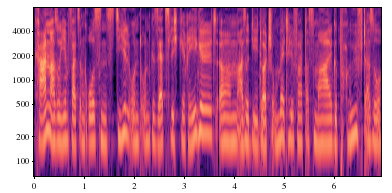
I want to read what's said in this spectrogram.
kann. Also jedenfalls im großen Stil und, und gesetzlich geregelt. Ähm, also die Deutsche Umwelthilfe hat das mal geprüft. Also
